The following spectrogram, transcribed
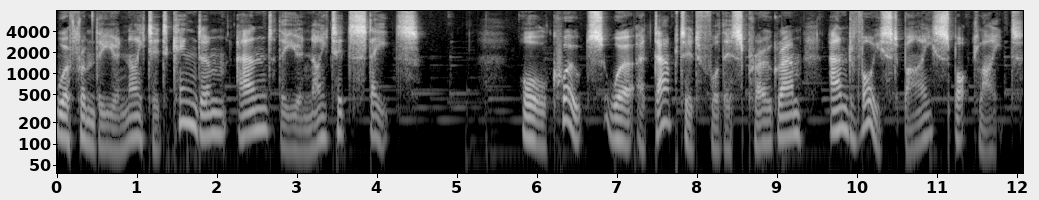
were from the United Kingdom and the United States. All quotes were adapted for this program and voiced by Spotlight.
